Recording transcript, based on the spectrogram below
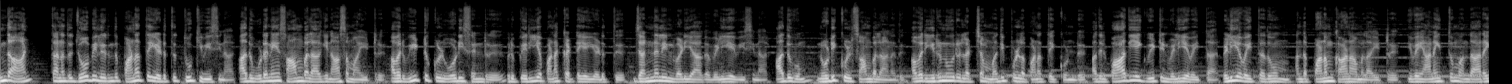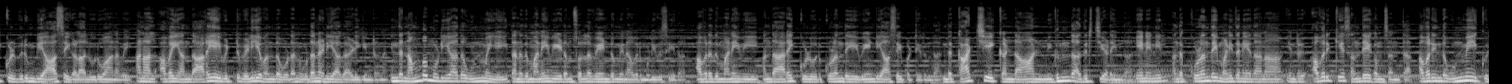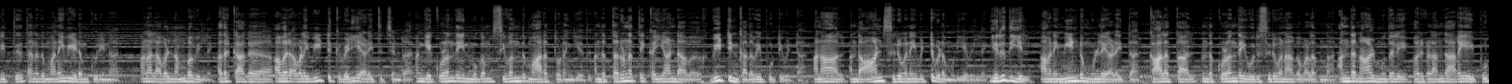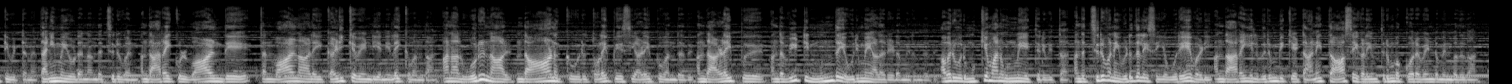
இந்த ஆண் தனது ஜோபிலிருந்து பணத்தை எடுத்து தூக்கி வீசினார். அது உடனே சாம்பலாகி நாசமாயிற்று. அவர் வீட்டுக்குள் ஓடி சென்று ஒரு பெரிய பணக்கட்டையை எடுத்து ஜன்னலின் வழியாக வெளியே வீசினார். அதுவும் நொடிக்குள் சாம்பலானது. அவர் இருநூறு லட்சம் மதிப்புள்ள பணத்தை கொண்டு அதில் பாதியை வீட்டின் வெளியே வைத்தார். வெளியே வைத்ததும் அந்த பணம் காணாமலாயிற்று. இவை அனைத்தும் அந்த அறைக்குள் விரும்பிய ஆசைகளால் உருவானவை. ஆனால் அவை அந்த அறையை விட்டு வெளியே வந்தவுடன் உடனடியாக அழிகின்றன. இந்த நம்ப முடியாத உண்மையை தனது மனைவியிடம் சொல்ல வேண்டும் என அவர் முடிவு செய்தார். அவரது மனைவி அந்த அறைக்குள் ஒரு குழந்தையை வேண்டி ஆசைப்பட்டிருந்தார். இந்த காட்சியை கண்ட ஆண் மிகுந்த அதிர்ச்சி அடைந்தார் ஏனெனில் அந்த குழந்தை மனிதனேதானா என்று அவருக்கே சந்தேகம் சந்தார். அவர் இந்த உண்மையை குறித்து தனது மனைவியிடம் கூறினார். ஆனால் அவள் நம்பவில்லை. அதற்காக அவர் அவளை வீட்டுக்கு வெளியே அழைத்துச் சென்றார். அங்கே குழந்தையின் முகம் சிவந்து மாறத் தொடங்கியது. அந்த தருணத்தை கையாண்ட அவர் வீட்டின் கதவை பூட்டிவிட்டார். ஆனால் அந்த ஆண் சிறுவனை விட்டுவிட முடியவில்லை. இறுதியில் அவனை மீண்டும் உள்ளே அழைத்தார். காலத்தால் அந்த குழந்தை ஒரு சிறுவனாக வளர்ந்தான். அந்த நாள் முதலே அவர்கள் அந்த அறையை பூட்டிவிட்டனர். தனிமையுடன் அந்த சிறுவன் அந்த அறைக்குள் வாழ்ந்தே தன் வாழ்நாளை கழிக்க வேண்டிய நிலைக்கு வந்தான். ஆனால் ஒரு நாள் அந்த ஆணுக்கு ஒரு தொலைபேசி அழைப்பு வந்தது. அந்த அழைப்பு அந்த வீட்டின் முந்தைய உரிமையாளரிடம் இருந்தது. அவர் ஒரு முக்கியமான உண்மையை தெரிவித்தார். அந்த சிறுவனை விடுதலை செய்ய ஒரே வழி அந்த அறையில் விரும்பி கேட்ட அனைத்து ஆசைகளையும் திரும்ப கோர வேண்டும் என்பதுதான்.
